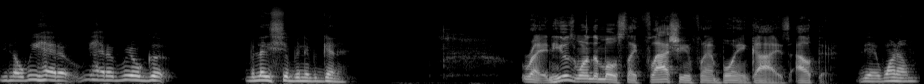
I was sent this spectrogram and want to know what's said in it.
you know, we had a we had a real good relationship in the beginning. Right. And he was one of the most like flashy and flamboyant guys out there. Yeah, one of them.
